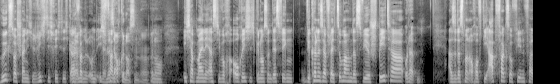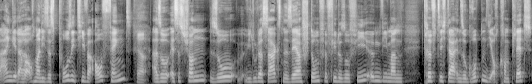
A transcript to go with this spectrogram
höchstwahrscheinlich richtig, richtig geil haben- fandet und ich fand das ja auch genossen. Ne? Genau. Ich habe meine erste Woche auch richtig genossen und deswegen, wir können es ja vielleicht so machen, dass wir später oder also dass man auch auf die Abfucks auf jeden Fall eingeht, Ja. aber auch mal dieses Positive auffängt. Ja. Also es ist schon so, wie du das sagst, eine sehr stumpfe Philosophie. Irgendwie, man trifft sich da in so Gruppen, die auch komplett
